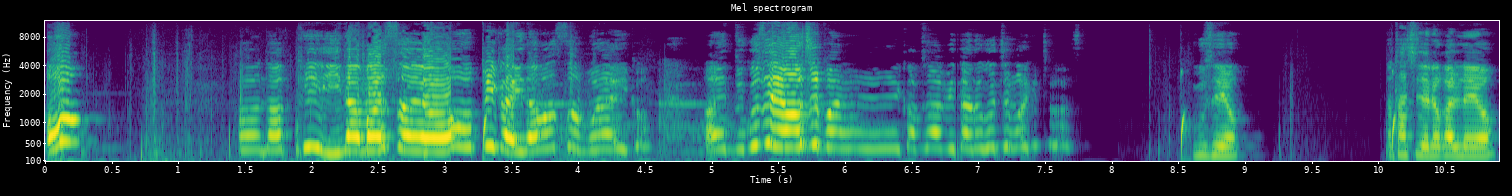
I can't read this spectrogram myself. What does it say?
어? 아, 나 피 이 남았어요. 피가 이 남았어. 뭐야, 이거. 아, 누구세요? 제발. 감사합니다. 누구 좀 하기 좋았어. 누구세요? 나 다시 내려갈래요.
